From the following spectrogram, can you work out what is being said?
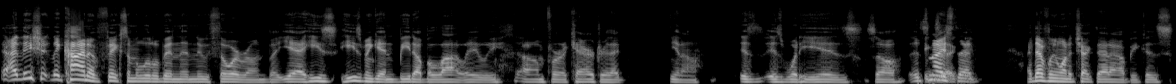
I, they should they kind of fix him a little bit in the new Thor run, but yeah, he's he's been getting beat up a lot lately um, for a character that you know is is what he is. So it's nice that I definitely want to check that out because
